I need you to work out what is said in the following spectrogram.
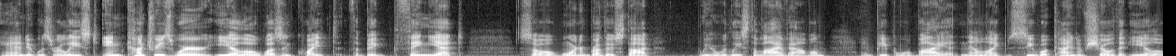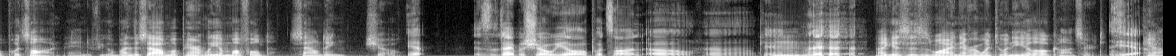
And it was released in countries where ELO wasn't quite the big thing yet. So Warner Brothers thought we'll release the live album and people will buy it and they'll like see what kind of show that ELO puts on. And if you go buy this album, apparently a muffled sounding show. Yep. This is the type of show ELO puts on. Oh, oh okay. Mm. I guess this is why I never went to an ELO concert. Yeah. Yeah.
